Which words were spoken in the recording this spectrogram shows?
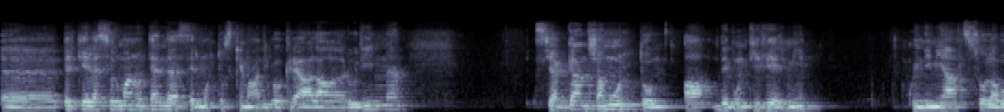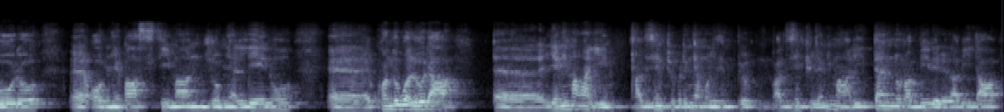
eh, perché l'essere umano tende ad essere molto schematico, crea la routine, si aggancia molto a dei punti fermi, quindi mi alzo, lavoro, eh, ho i miei pasti, mangio, mi alleno, eh, quando qualora eh, gli animali, ad esempio prendiamo l'esempio, ad esempio gli animali, tendono a vivere la vita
